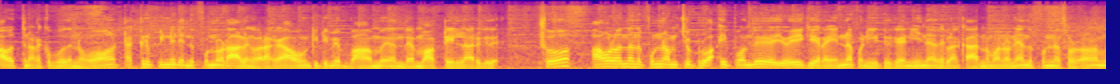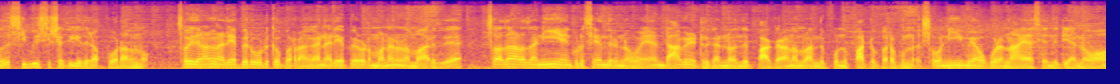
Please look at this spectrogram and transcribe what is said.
ஆபத்து நடக்க போதுன்னுவோம் டக்குன்னு பின்னாடி அந்த பொண்ணோட ஆளுங்க வராங்க. அவங்ககிட்டயுமே பாம்பு அந்த மாக்டெயிலாம் இருக்குது. ஸோ அவங்கள வந்து அந்த பொண்ணு அமுச்சு விட்ருவா இப்போ வந்து யோகி என்ன பண்ணிக்கிட்டு இருக்க நீ தான் இதெல்லாம் காரணமானோடனே அந்த பொண்ணை சொல்கிறாங்க நம்ம வந்து சிபில் சிஸ்டத்துக்கு எதிராக போடணும் ஸோ இதனால் நிறைய பேர் ஒடுக்கப்படுறாங்க. நிறைய பேரோட மனநலம் மாறுது. ஸோ அதனால தான் நீ என் கூட சேர்ந்துருந்தவன் டாமினேட்டர் கண்ணை வந்து பார்க்குறான். நம்ம அந்த பொண்ணு பாட்டு பாடுற பொண்ணு. ஸோ நீயுமே அவன் கூட நாயாக சேர்ந்துட்டியானோ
